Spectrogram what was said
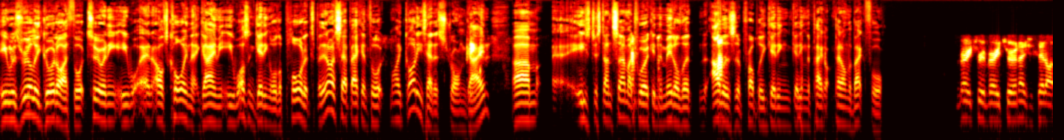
He was really good, I thought too, and he, he and I was calling that game. He, he wasn't getting all the plaudits, but then I sat back and thought, my God, he's had a strong game. Um, he's just done so much work in the middle that others are probably getting getting the pat, pat on the back for. Very true, very true. And as you said, I,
